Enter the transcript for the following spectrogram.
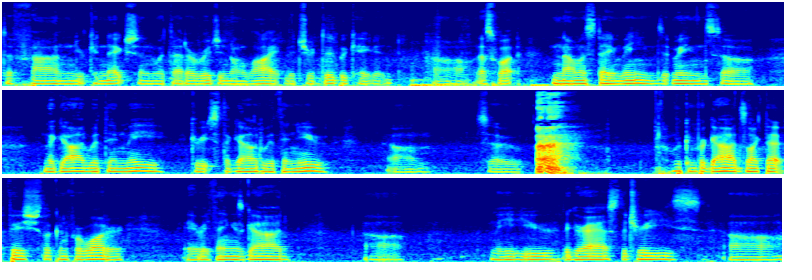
to find your connection with that original light that you're duplicated. Uh, that's what Namaste means. It means uh, the God within me greets the God within you. Um, so, looking for gods like that fish looking for water. Everything is God. Uh, me, you, the grass, the trees, uh,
